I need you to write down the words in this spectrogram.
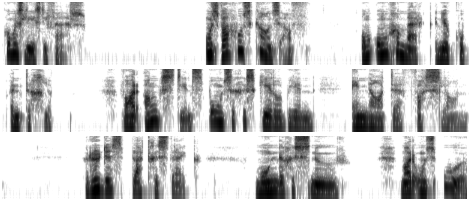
Kom ons lees die vers. Ons wag ons kans af om ongemerk in jou kop in te glip waar angs teen sponsige skedelbeen en nate vaslaan. Rudes platgestryk, monde gesnoer, maar ons oë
